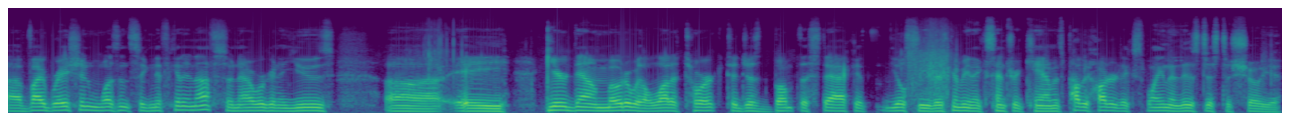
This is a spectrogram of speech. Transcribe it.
Uh, vibration wasn't significant enough, so now we're going to use uh, a geared down motor with a lot of torque to just bump the stack. It, you'll see there's going to be an eccentric cam. It's probably harder to explain than it is just to show you.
